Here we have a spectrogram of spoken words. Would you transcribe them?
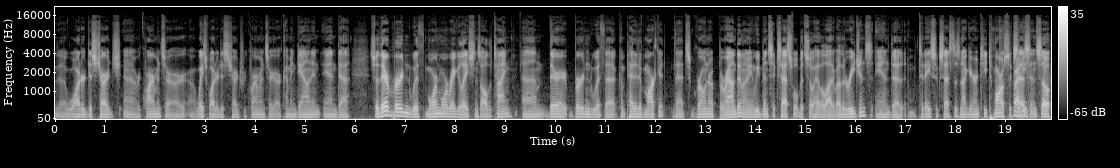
the water discharge uh, requirements are, are uh, wastewater discharge requirements are, are coming down, and and uh, so they're burdened with more and more regulations all the time. Um, they're burdened with a competitive market that's grown up around them. I mean, we've been successful, but so have a lot of other regions, and uh, today's success does not guarantee tomorrow's success, Right. and so.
